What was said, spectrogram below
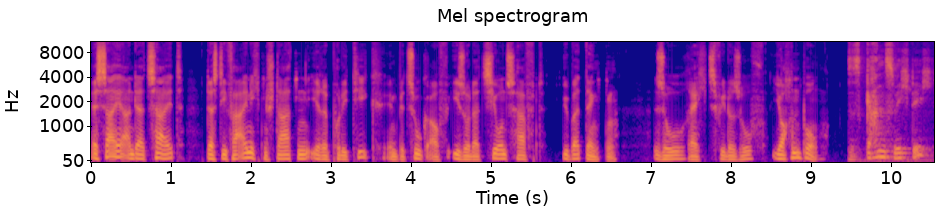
Es sei an der Zeit, dass die Vereinigten Staaten ihre Politik in Bezug auf Isolationshaft überdenken so Rechtsphilosoph Jochen Bung. Es ist ganz wichtig,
